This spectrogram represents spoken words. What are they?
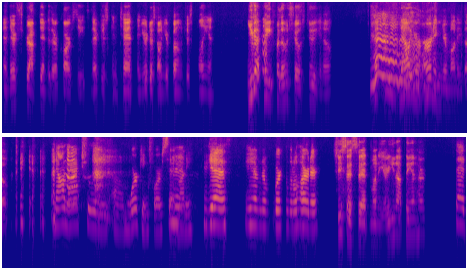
and they're strapped into their car seats, and they're just content, and you're just on your phone, just playing. You got paid for those shows too, you know. Now you're earning your money though. Now I'm actually um, working for said Yeah. money. Yes, you have to work a little harder. She says said money. Are you not paying her? Said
